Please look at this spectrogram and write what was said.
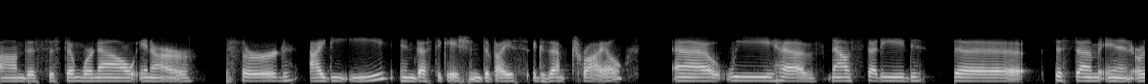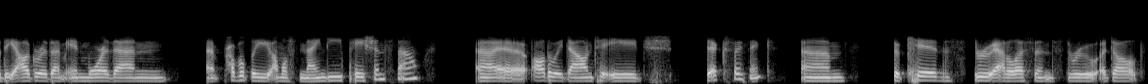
on this system. We're now in our third IDE, Investigation Device Exempt Trial. Uh, we have now studied the system in, or the algorithm in more than uh, probably almost 90 patients now, uh, all the way down to age six, I think. Um, so kids through adolescents through adults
